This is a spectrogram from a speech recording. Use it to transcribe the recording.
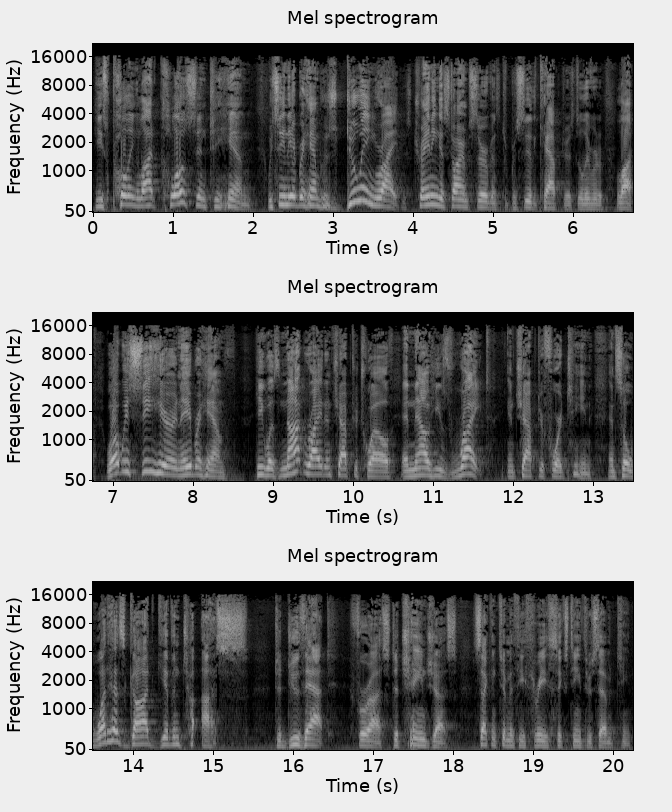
He's pulling Lot close into him. We see an Abraham who's doing right. He's training his armed servants to pursue the captors, deliver Lot. What we see here in Abraham he was not right in chapter 12, and now he's right in chapter 14. And so, what has God given to us to do that for us, to change us? 2 Timothy 3 16 through 17.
